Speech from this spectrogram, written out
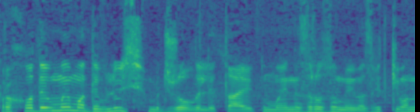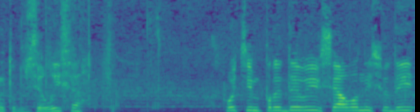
Проходив мимо, дивлюсь, бджоли літають. Думаю, не зрозумів, а звідки вони тут взялися. Потім придивився, а вони сюди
